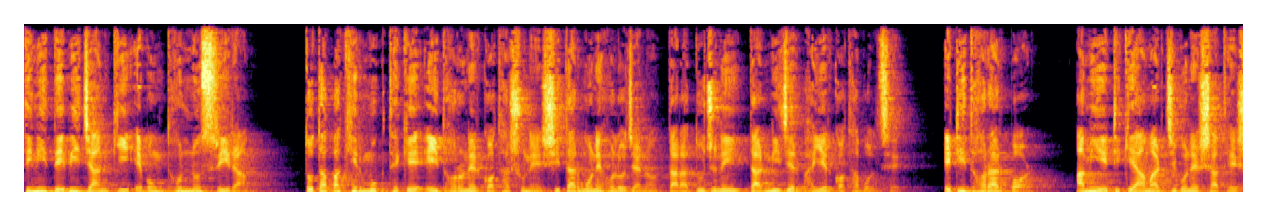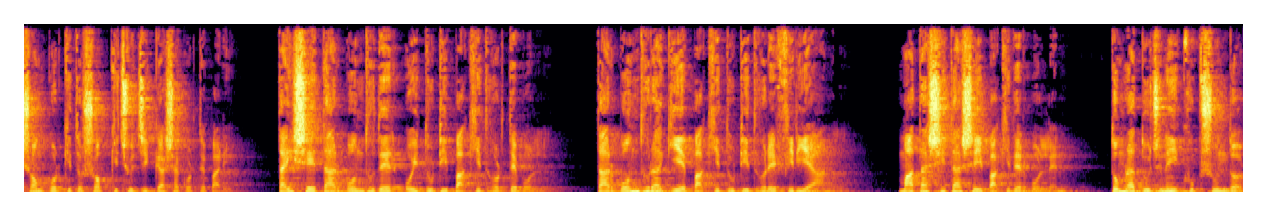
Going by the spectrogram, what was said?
তিনি দেবী জানকী এবং ধন্য শ্রীরাম। তোতা পাখির মুখ থেকে এই ধরনের কথা শুনে সীতার মনে হলো যেন তারা দুজনেই তার নিজের ভাইয়ের কথা বলছে। এটি ধরার পর, আমি এটিকে আমার জীবনের সাথে সম্পর্কিত সবকিছু জিজ্ঞাসা করতে পারি। তাই সে তার বন্ধুদের ওই দুটি পাখি ধরতে বলল। তার বন্ধুরা গিয়ে পাখি দুটি ধরে ফিরিয়ে আনল। মাতা সীতা সেই পাখিদের বললেন, তোমরা দুজনেই খুব সুন্দর।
